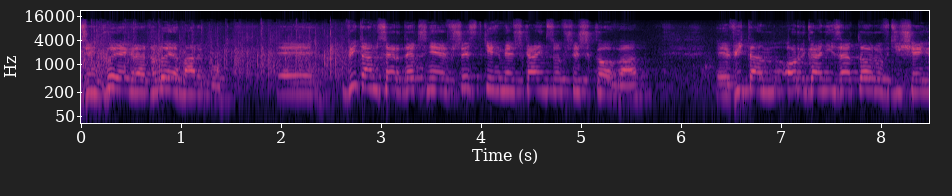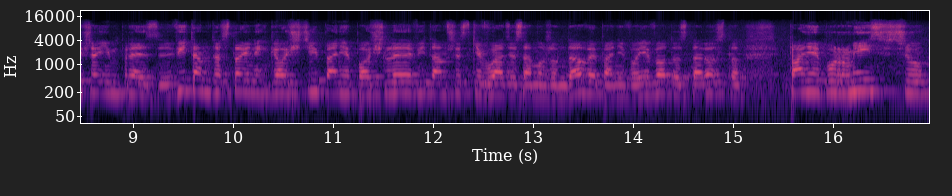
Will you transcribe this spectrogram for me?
Dziękuję, gratuluję Marku. E, witam serdecznie wszystkich mieszkańców Szyszkowa. E, witam organizatorów dzisiejszej imprezy. Witam dostojnych gości, panie pośle, witam wszystkie władze samorządowe, panie wojewodo, starosto, panie burmistrzu,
